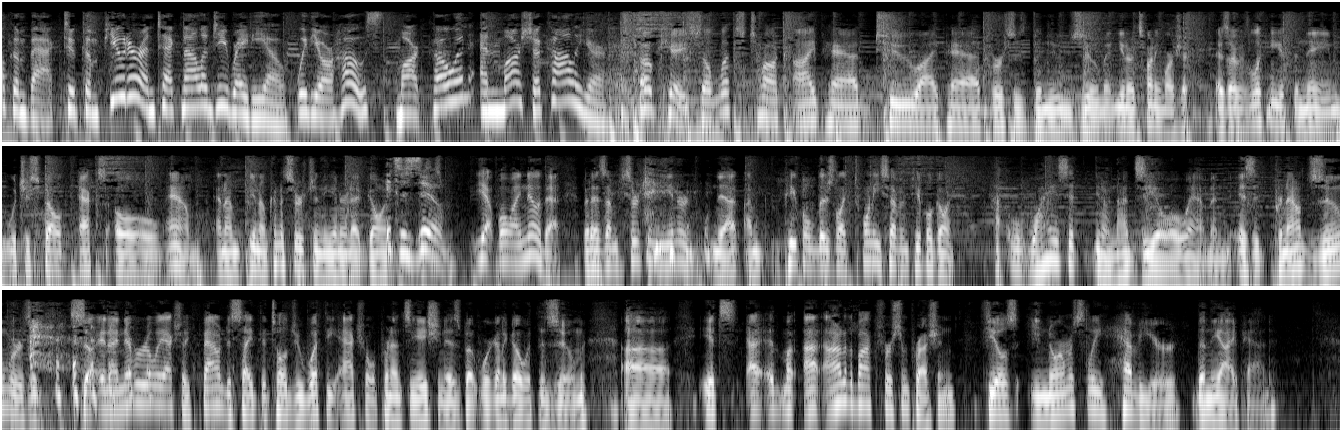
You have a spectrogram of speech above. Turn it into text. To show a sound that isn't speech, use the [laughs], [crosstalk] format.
Welcome back to Computer and Technology Radio with your hosts, Mark Cohen and Marsha Collier. Okay, so let's talk iPad 2 iPad versus the new Xoom. And you know, it's funny, Marsha, as I was looking at the name, which is spelled X-O-O-M, and I'm, you know, kind of searching the internet going. It's a Xoom. Yeah, well, I know that. But as I'm searching the [laughs] internet, I'm people, there's like 27 people going, how, why is it you know not Z O O M and is it pronounced Zoom or is it [laughs] so? And I never really actually found a site that told you what the actual pronunciation is, but we're going to go with the Xoom. Uh, it's uh, out of the box first impression feels enormously heavier than the iPad.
